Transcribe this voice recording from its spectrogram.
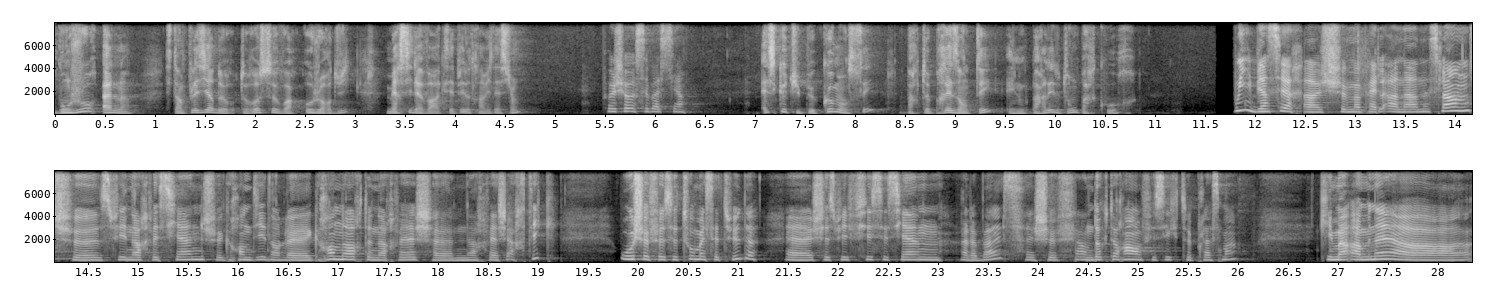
Bonjour Anne, c'est un plaisir de te recevoir aujourd'hui. Merci d'avoir accepté notre invitation. Bonjour Sébastien. Est-ce que tu peux commencer par te présenter et nous parler de ton parcours? Oui, bien sûr. Euh, je m'appelle Anna Nesland, je suis norvégienne, je grandis dans le grand nord de Norvège, euh, Norvège arctique, où je faisais toutes mes études. Euh, je suis physicienne à la base, je fais un doctorat en physique de plasma qui m'a amené à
